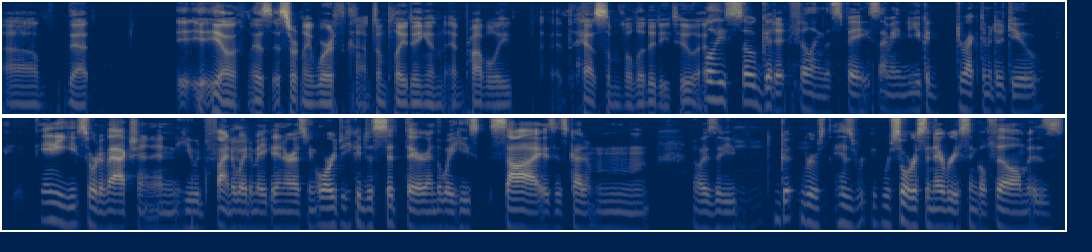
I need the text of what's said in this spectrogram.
um, that you know is, is certainly worth contemplating and, and probably has some validity to it. Well, he's so good at filling the space. I mean, you could direct him to do any sort of action, and he would find a way to make it interesting. Or he could just sit there, and the way he sighs, is kind of mm, noise that he g- res- his resource in every single film is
